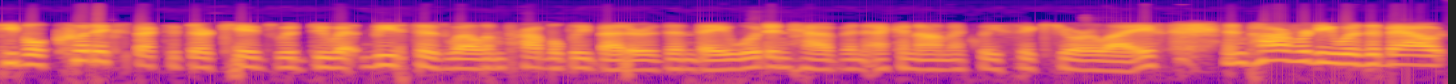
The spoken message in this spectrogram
people could expect that their kids would do at least as well and probably better than they would and have an economically secure life. And poverty was about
